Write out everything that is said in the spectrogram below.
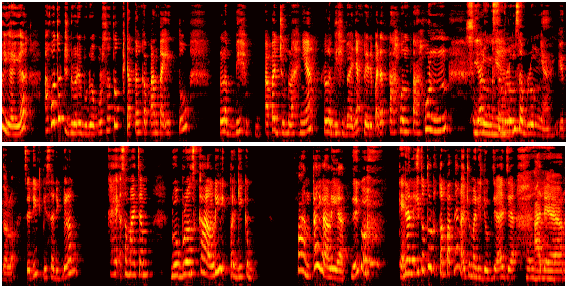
oh iya ya, aku tuh di 2021 datang ke pantai itu lebih apa jumlahnya lebih banyak daripada tahun-tahun yang sebelumnya sebelum-sebelumnya gitu loh. Jadi bisa dibilang kayak semacam dua bulan sekali pergi ke pantai kali ya. Jadi kok Kayak- dan itu tuh tempatnya nggak cuma di Jogja aja. Ada yang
